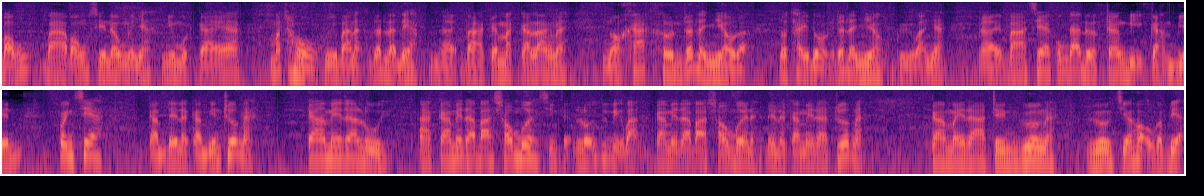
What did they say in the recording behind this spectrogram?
bóng, ba bóng xế nông này nhá, như một cái mắt hổ quý bạn ạ, rất là đẹp. Đấy, và cái mặt cá lăng này, nó khác hơn rất là nhiều rồi nó thay đổi rất là nhiều quý vị bạn nhé đấy, và xe cũng đã được trang bị cảm biến quanh xe. Cảm, đây là cảm biến trước này. Camera lùi à camera 360 xin phép lỗi quý vị bạn, camera 360 này, đây là camera trước này. Camera trên gương này, gương chiếu hậu gặp điện,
